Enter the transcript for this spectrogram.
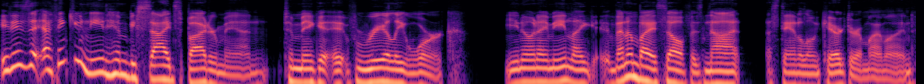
it is. I think you need him beside Spider Man to make it, it really work. You know what I mean? Like Venom by itself is not a standalone character in my mind.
